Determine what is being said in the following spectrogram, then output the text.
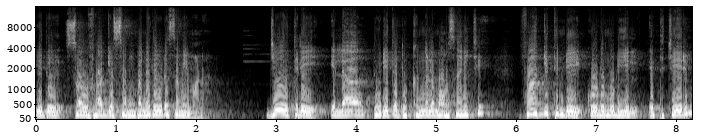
ഇത് സൗഭാഗ്യ സമ്പന്നതയുടെ സമയമാണ്. ജീവിതത്തിലെ എല്ലാ ദുരിത ദുഃഖങ്ങളും അവസാനിച്ച് ഭാഗ്യത്തിന്റെ കൊടുമുടിയിൽ എത്തിച്ചേരും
